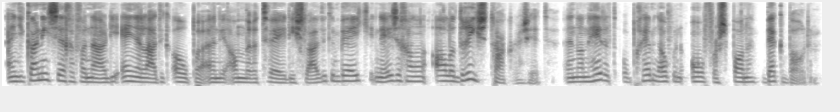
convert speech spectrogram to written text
En je kan niet zeggen van nou, die ene laat ik open en die andere twee die sluit ik een beetje. Nee, ze gaan dan alle drie strakker zitten. En dan heet het op een gegeven moment ook een overspannen bekkenbodem.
